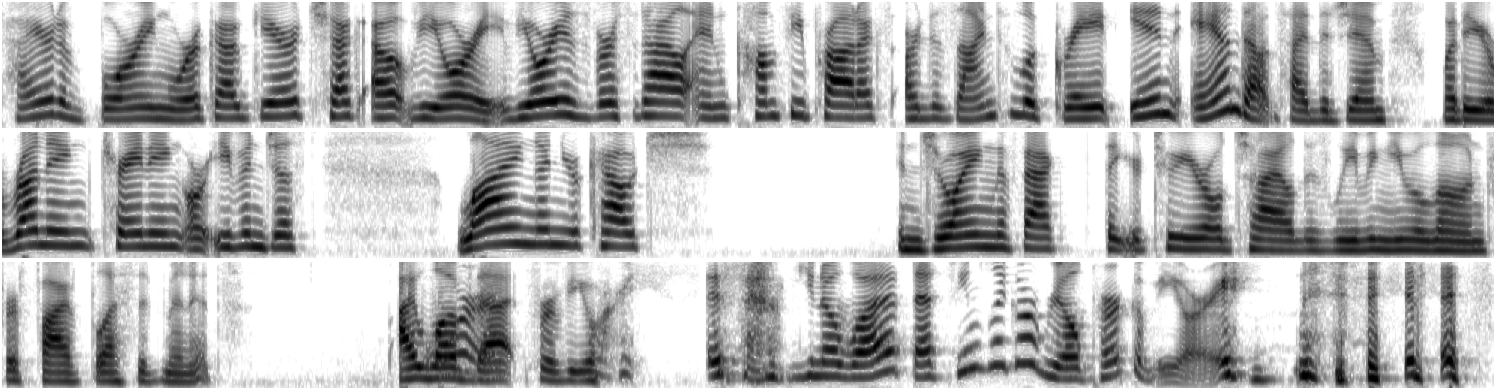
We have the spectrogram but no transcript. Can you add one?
Tired of boring workout gear? Check out Vuori. Vuori's versatile and comfy products are designed to look great in and outside the gym, whether you're running, training, or even just lying on your couch, enjoying the fact that your two year old child is leaving you alone for five blessed minutes. I love that for. Is that, you know what? That seems like a real perk of Vuori. it is.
